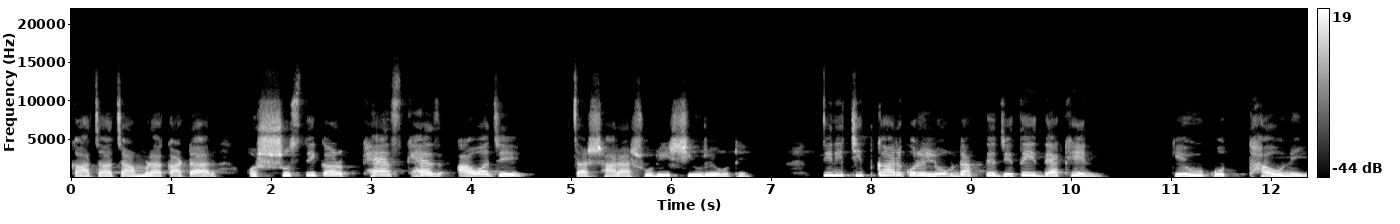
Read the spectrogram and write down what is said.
কাঁচা চামড়া কাটার অস্বস্তিকর খ্যাস খ্যাস আওয়াজে তার সারা শরীর শিউরে ওঠে। তিনি চিৎকার করে লোক ডাকতে যেতেই দেখেন কেউ কোথাও নেই,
